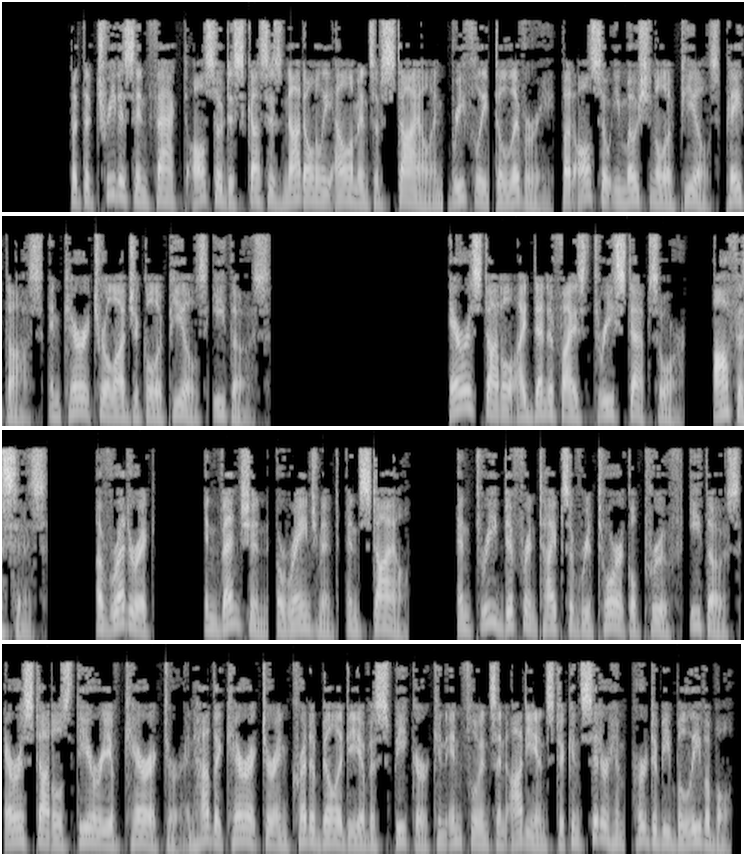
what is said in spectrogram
But the treatise in fact also discusses not only elements of style and briefly delivery, but also emotional appeals pathos and characterological appeals ethos. Aristotle identifies three steps or offices of rhetoric invention, arrangement, and style and three different types of rhetorical proof, ethos Aristotle's theory of character and how the character and credibility of a speaker can influence an audience to consider him, her to be believable,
